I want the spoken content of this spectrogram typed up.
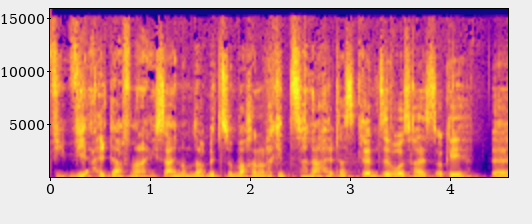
Wie, wie alt darf man eigentlich sein, um da mitzumachen? Oder gibt es eine Altersgrenze, wo es heißt, okay, äh,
